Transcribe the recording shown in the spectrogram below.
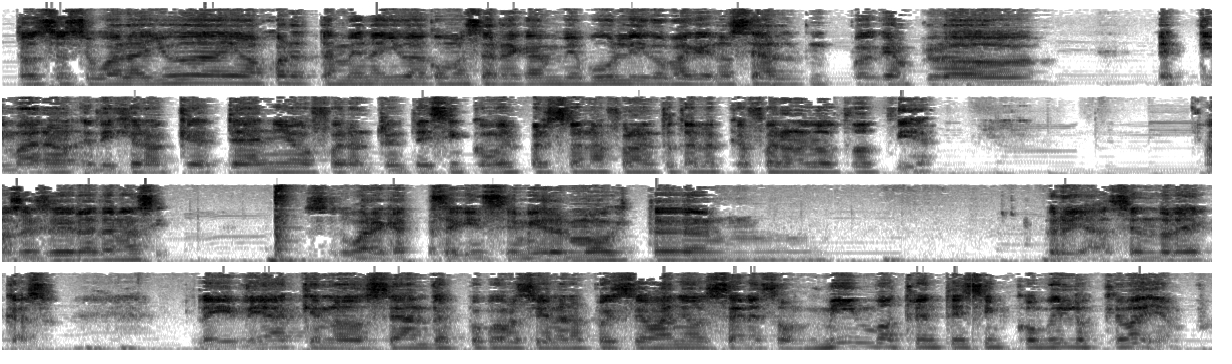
Entonces igual ayuda y a lo mejor también ayuda como ese recambio público para que no sea, por ejemplo, estimaron, dijeron que este año fueron 35.000 personas, fueron en total los que fueron los dos días. No sé si era tan así. Se supone que hace 15.000 el Movistar, pero ya, haciéndole el caso. La idea es que no sean después, en el próximo año, sean esos mismos 35.000 los que vayan. pues.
